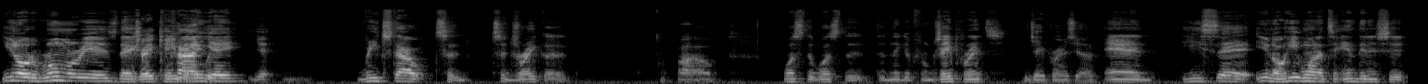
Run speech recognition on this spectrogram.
you know the rumor is that Drake came Kanye back with yeah, reached out to to Drake. Uh, uh, what's the what's the the nigga from J Prince? J Prince, yeah. And he said, you know, he wanted to end it and shit.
